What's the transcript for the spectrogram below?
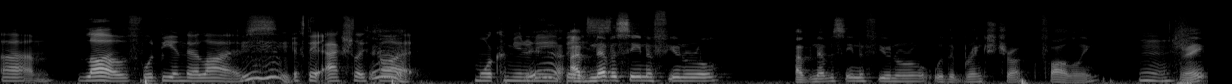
um, love would be in their lives Mhm. if they actually Yeah. thought more community Yeah. I've never seen a funeral. I've never seen a funeral with a Brinks truck following. Mm. Right?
